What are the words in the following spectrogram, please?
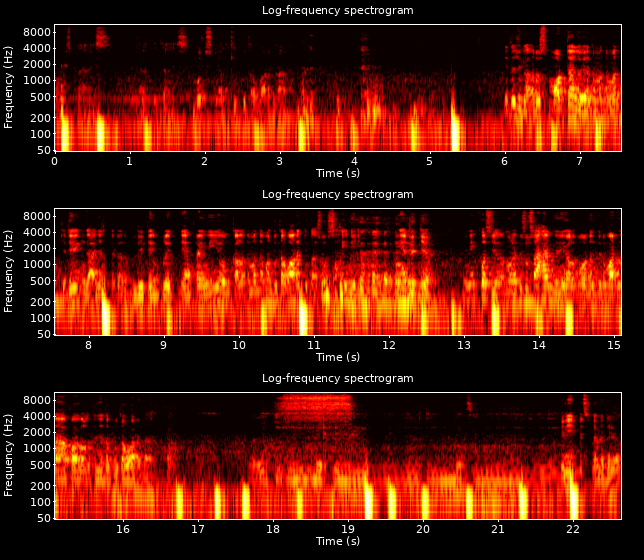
awas guys. Hati guys. Coachnya lagi buta warna. Itu juga harus modal loh ya teman-teman. Jadi nggak hanya sekedar beli template yang premium. Kalau teman-teman buta warna juga susah ini ngeditnya. Ini coach ya mulai kesusahan ini kalau mau nentuin warna apa kalau ternyata buta warna. Iki image ini image ini. Ini image kelihatannya ya?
